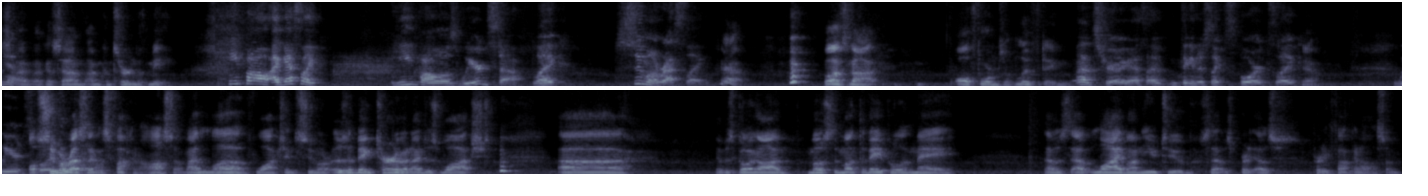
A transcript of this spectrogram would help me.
yeah. I, like I said, I'm, I'm concerned with me. He follow. I guess like he follows weird stuff like sumo wrestling. Yeah. well, that's not all forms of lifting. That's true. I guess I'm thinking just like sports, like yeah. Weird. Well, sumo wrestling was fucking awesome. I love watching sumo. It was a big tournament I just watched. uh, it was going on most of the month of April and May. That was out live on YouTube, so that was pretty. That was pretty fucking awesome.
